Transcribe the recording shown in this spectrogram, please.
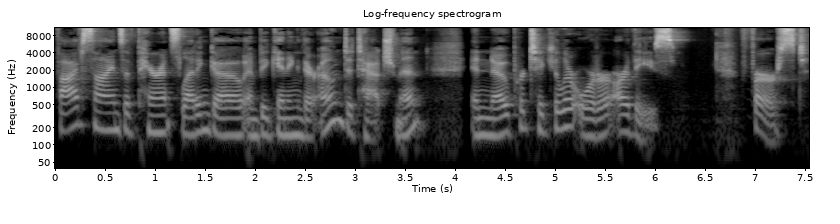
Five signs of parents letting go and beginning their own detachment in no particular order are these. First,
